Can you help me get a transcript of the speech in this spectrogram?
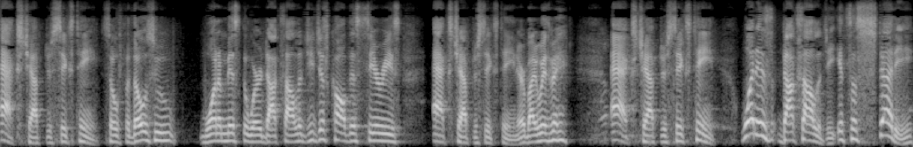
Acts chapter 16. So for those who want to miss the word doxology, just call this series Acts chapter 16. Everybody with me? Acts chapter 16. What is doxology? It's a study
